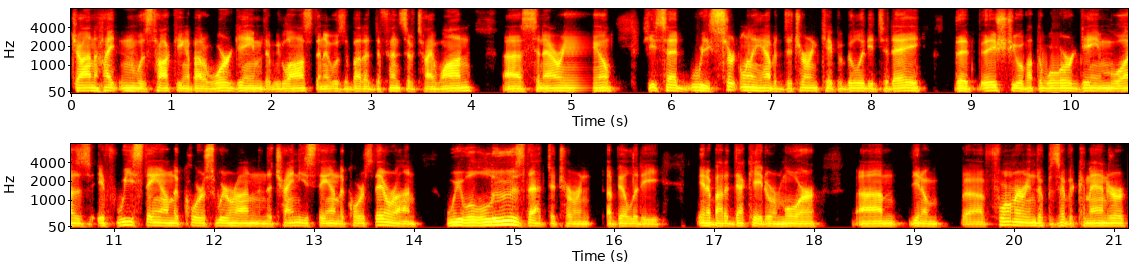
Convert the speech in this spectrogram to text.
John Hyten was talking about a war game that we lost, and it was about a defensive Taiwan uh, scenario. He said, We certainly have a deterrent capability today. The issue about the war game was if we stay on the course we're on and the Chinese stay on the course they're on, we will lose that deterrent ability in about a decade or more. Um, you know, uh, former Indo-Pacific commander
